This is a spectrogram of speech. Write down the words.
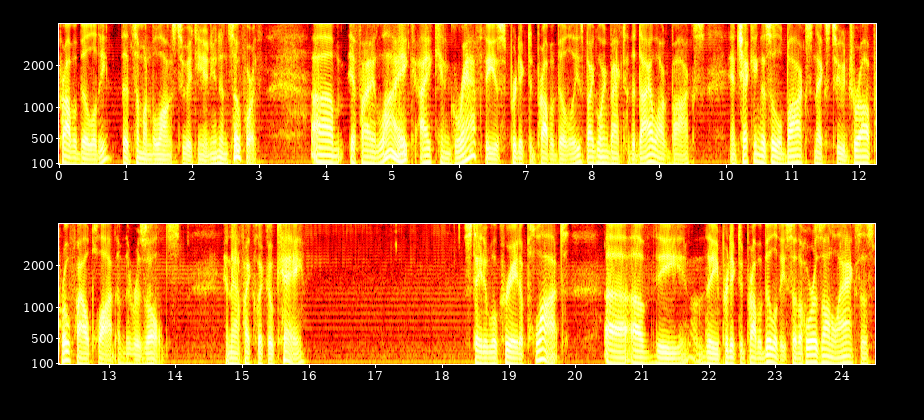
probability that someone belongs to a union, and so forth. Um, if I like, I can graph these predicted probabilities by going back to the dialog box and checking this little box next to draw profile plot of the results. And now if I click OK, Stata will create a plot uh, of the the predicted probability. So the horizontal axis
